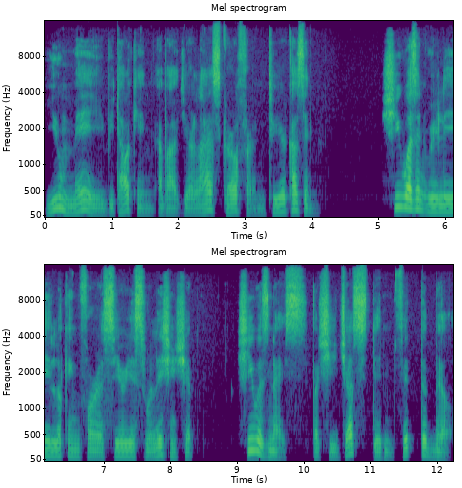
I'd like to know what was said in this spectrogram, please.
You may be talking about your last girlfriend to your cousin. She wasn't really looking for a serious relationship. She was nice, but she just didn't fit the bill.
